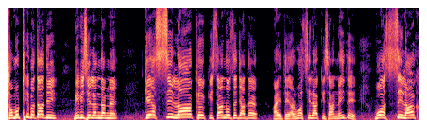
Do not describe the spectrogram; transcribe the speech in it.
तो मुट्ठी बता दी बीबीसी लंदन ने कि 80 लाख किसानों से ज़्यादा आए थे और वो 80 लाख किसान नहीं थे, वो 80 लाख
